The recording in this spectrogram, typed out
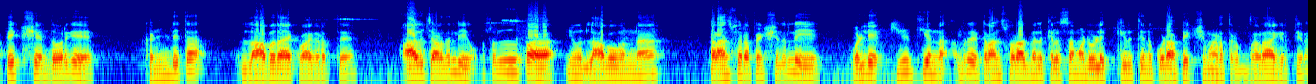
ಅಪೇಕ್ಷೆ ಇದ್ದವರಿಗೆ ಖಂಡಿತ ಲಾಭದಾಯಕವಾಗಿರುತ್ತೆ. ಆ ವಿಚಾರದಲ್ಲಿ ಸ್ವಲ್ಪ ನೀವು ಲಾಭವನ್ನ ಟ್ರಾನ್ಸ್ಫರ್ ಅಪೇಕ್ಷೆಯಲ್ಲಿ ಒಳ್ಳೆಯ ಕೀರ್ತಿಯನ್ನು, ಅಂದರೆ ಟ್ರಾನ್ಸ್ಫರ್ ಆದಮೇಲೆ ಕೆಲಸ ಮಾಡಿ ಒಳ್ಳೆಯ ಕೀರ್ತಿಯನ್ನು ಕೂಡ ಅಪೇಕ್ಷೆ ಮಾಡತಕ್ಕಂಥವ್ರು ಆಗಿರ್ತೀರ.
